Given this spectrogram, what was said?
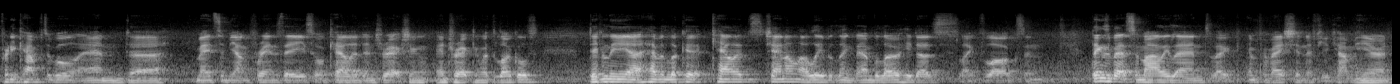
pretty comfortable and uh, made some young friends there. You saw Khaled interaction, interacting with the locals. Definitely uh, have a look at Khaled's channel. I'll leave it linked down below. He does like vlogs and things about Somaliland, like information if you come here. And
